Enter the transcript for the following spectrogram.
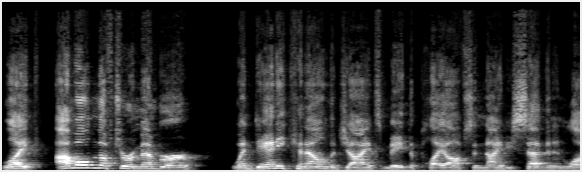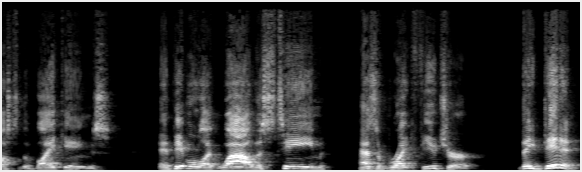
Like, I'm old enough to remember when Danny Kanell and the Giants made the playoffs in 97 and lost to the Vikings. And people were like, wow, this team has a bright future. They didn't.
